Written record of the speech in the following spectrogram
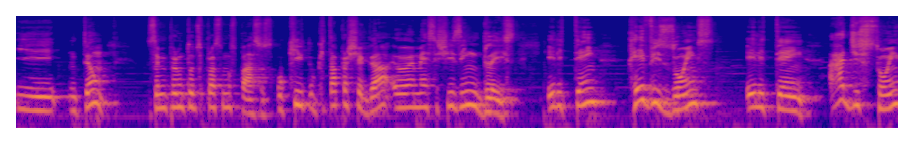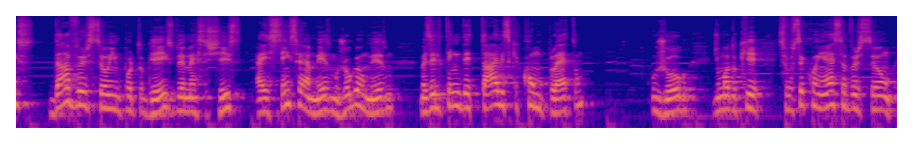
E então, você me perguntou dos próximos passos. O que o que tá para chegar é o MSX em inglês. Ele tem revisões, ele tem adições da versão em português do MSX. A essência é a mesma, o jogo é o mesmo, mas ele tem detalhes que completam o jogo, de modo que, se você conhece a versão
